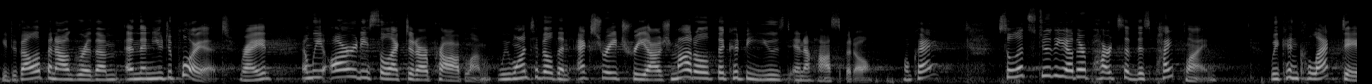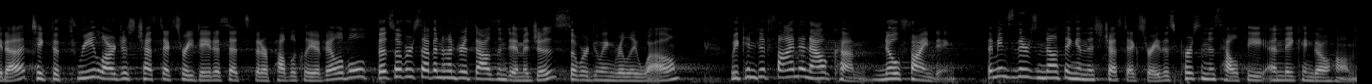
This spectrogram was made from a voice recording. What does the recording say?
you develop an algorithm, and then you deploy it, right? And we already selected our problem. We want to build an X-ray triage model that could be used in a hospital, okay? So let's do the other parts of this pipeline. We can collect data, take the three largest chest x-ray data sets that are publicly available. That's over 700,000 images, so we're doing really well. We can define an outcome, no finding. That means there's nothing in this chest x-ray. This person is healthy and they can go home.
